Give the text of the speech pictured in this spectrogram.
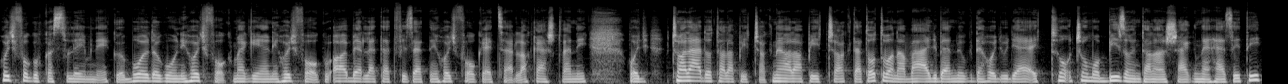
hogy fogok a szüleim nélkül boldogulni, hogy fog megélni, hogy fog albérletet fizetni, hogy fogok egyszer lakást venni, hogy családot alapítsak, ne alapítsak, tehát ott van a vágy bennük, de hogy ugye egy csomó bizonytalanság nehezíti,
